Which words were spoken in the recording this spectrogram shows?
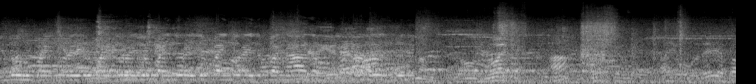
ಇನ್ನೂರು ರೂಪಾಯಿ ಇನ್ನೂರು ರೂಪಾಯಿ ಇನ್ನೂರ ಐದು ರೂಪಾಯಿ ಇನ್ನೂರ ಐದು ರೂಪಾಯಿ ಇನ್ನೂರ ಐದು ರೂಪಾಯಿ ಇನ್ನೂರ ಐದು ರೂಪಾಯಿ ನಾ ಎಂಟ್ನೂರು ರೂಪಾಯಿ ಒಂದೇ ಬಿಟ್ಟು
